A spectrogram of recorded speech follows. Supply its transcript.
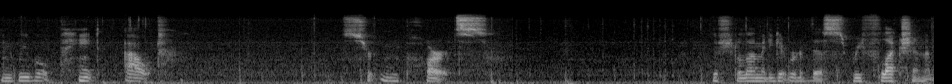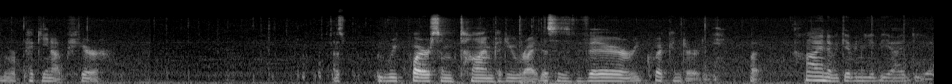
And we will paint out certain parts. This should allow me to get rid of this reflection that we were picking up here. This would require some time to do right. This is very quick and dirty, but kind of giving you the idea.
